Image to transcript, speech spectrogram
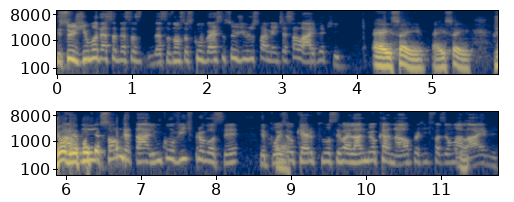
E surgiu uma dessa, dessas, dessas nossas conversas, surgiu justamente essa live aqui. É isso aí, é isso aí. Jogo, ah, depois... Um, só um detalhe, um convite para você depois é. eu quero que você vá lá no meu canal para a gente fazer uma é. live.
